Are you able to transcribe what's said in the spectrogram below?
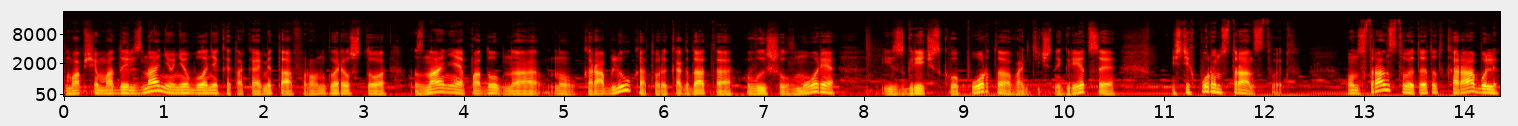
вообще модель знаний, у него была некая такая метафора. Он говорил, что знание подобно ну, кораблю, который когда-то вышел в море из греческого порта в античной Греции, и с тех пор он странствует. Он странствует, этот корабль,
